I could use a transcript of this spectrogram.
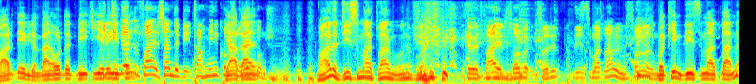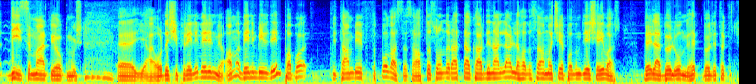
var diye biliyorum. Ben orada bir iki yere Gittin gittim. gördün Fahir sen de bir tahmini konuşma Ya ben- net konuş. Var da D-Smart var mı? Onu evet Fahir sor bak- soru smart var mıymış sormadım. Bakayım D-Smart var mı? D-Smart yokmuş. Ee, ya orada şifreli verilmiyor. Ama benim bildiğim Papa bir tam bir futbol hastası. Hafta sonları hatta kardinallerle halı saha maçı yapalım diye şey var. Beyler böyle olmuyor. Hep böyle takıp şey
